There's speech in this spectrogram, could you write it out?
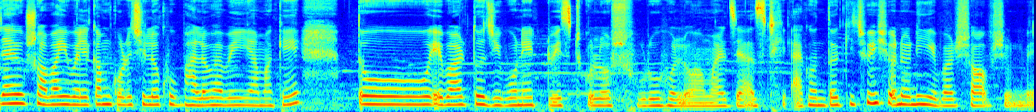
যাই হোক, সবাই ওয়েলকাম করেছিল খুব ভালোভাবেই আমাকে। তো এবার তো জীবনের টুইস্টগুলো শুরু হলো আমার জাস্ট এখন তো কিছুই শোনোনি, এবার সব শুনবে।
